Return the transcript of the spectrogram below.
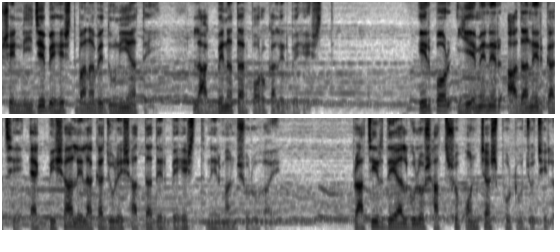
সে নিজে বেহেশত বানাবে দুনিয়াতেই। লাগবে না তার পরকালের বেহেশত। এরপর ইয়েমেনের আদানের কাছে এক বিশাল এলাকা জুড়ে সাদ্দাদের বেহেস্ত নির্মাণ শুরু হয়। প্রাচীর দেয়ালগুলো সাতশো পঞ্চাশ ফুট উঁচু ছিল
